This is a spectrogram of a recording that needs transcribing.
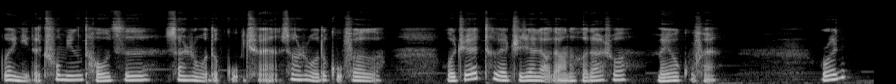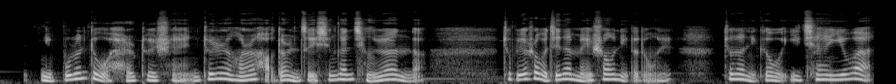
为你的出名投资，算是我的股权，算是我的股份了。我直接特别直截了当的和他说，没有股份。我说。你不论对我还是对谁，你对任何人好都是你自己心甘情愿的。就别说我今天没收你的东西，就算你给我一千一万，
